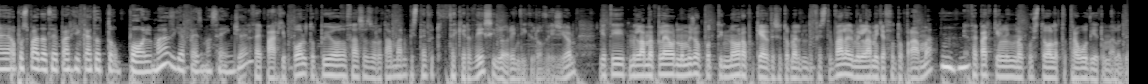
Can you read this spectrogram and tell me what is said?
Ε, όπως πάντα θα υπάρχει κάτω το poll μας, για πες μας Angel. Θα υπάρχει poll το οποίο θα σας ρωτάμε αν πιστεύετε ότι θα κερδίσει η Λωρίν την Eurovision, γιατί μιλάμε πλέον νομίζω από την ώρα που κέρδισε το Melody Festival, μιλάμε για αυτό το πραγμα Θα υπάρχει και link να ακούσετε όλα τα τραγούδια του Melody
